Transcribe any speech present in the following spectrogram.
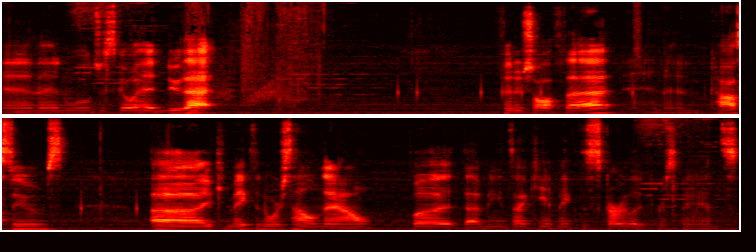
And then we'll just go ahead and do that. Finish off that, and then costumes. I can make the Norse helm now, but that means I can't make the Scarlet wristbands.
